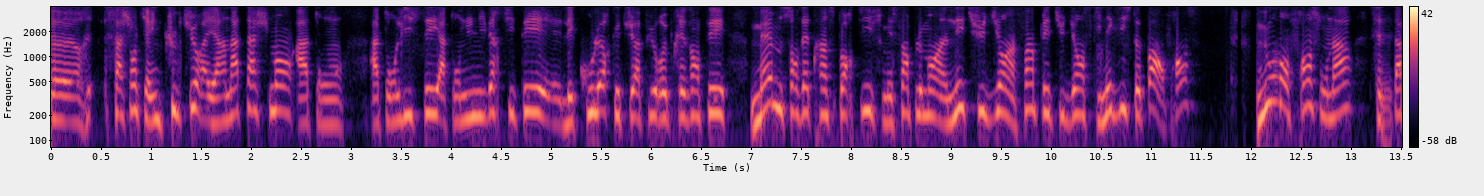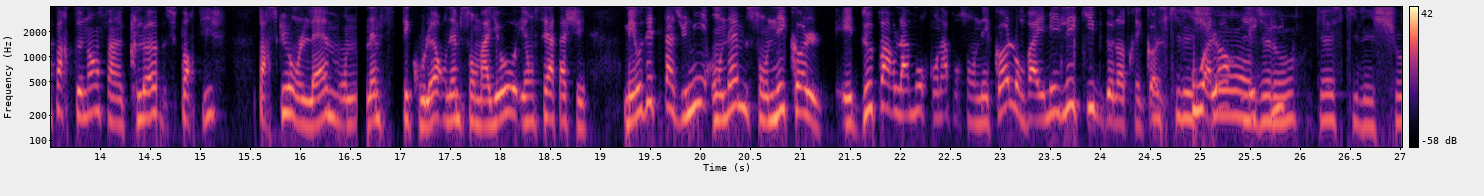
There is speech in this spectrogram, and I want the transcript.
euh, sachant qu'il y a une culture et un attachement à ton, à ton lycée, à ton université, les couleurs que tu as pu représenter, même sans être un sportif, mais simplement un étudiant, un simple étudiant, ce qui n'existe pas en France. Nous, en France, on a cette appartenance à un club sportif parce qu'on l'aime, on aime ses couleurs, on aime son maillot et on s'est attaché. Mais aux États-Unis, on aime son école. Et de par l'amour qu'on a pour son école, on va aimer l'équipe de notre école. Qu'est-ce qu'il est Ou chaud, alors Angelo. Qu'est-ce qu'il est chaud.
